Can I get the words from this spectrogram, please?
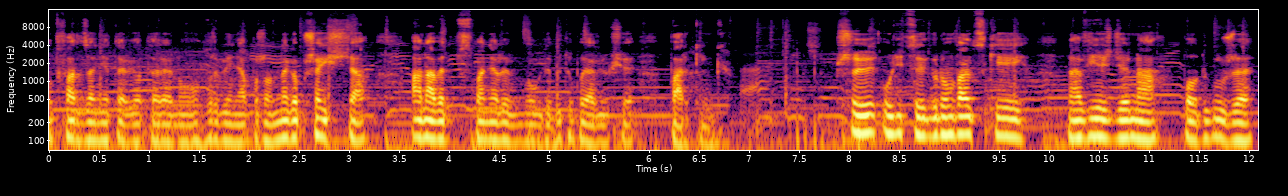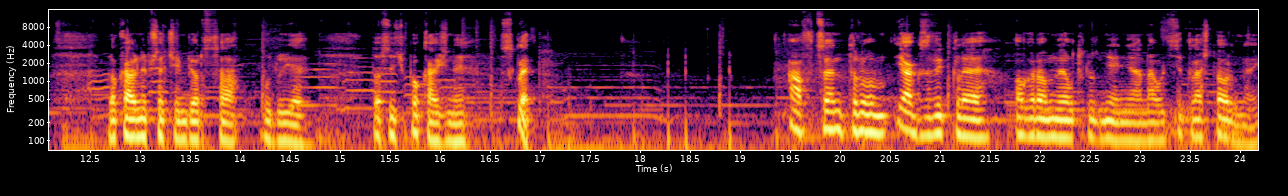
utwardzenie tego terenu, zrobienia porządnego przejścia, a nawet wspaniale by było, gdyby tu pojawił się parking. Przy ulicy Grunwaldzkiej na wjeździe na Podgórze lokalny przedsiębiorca buduje dosyć pokaźny sklep. A w centrum, jak zwykle, ogromne utrudnienia na ulicy Klasztornej.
